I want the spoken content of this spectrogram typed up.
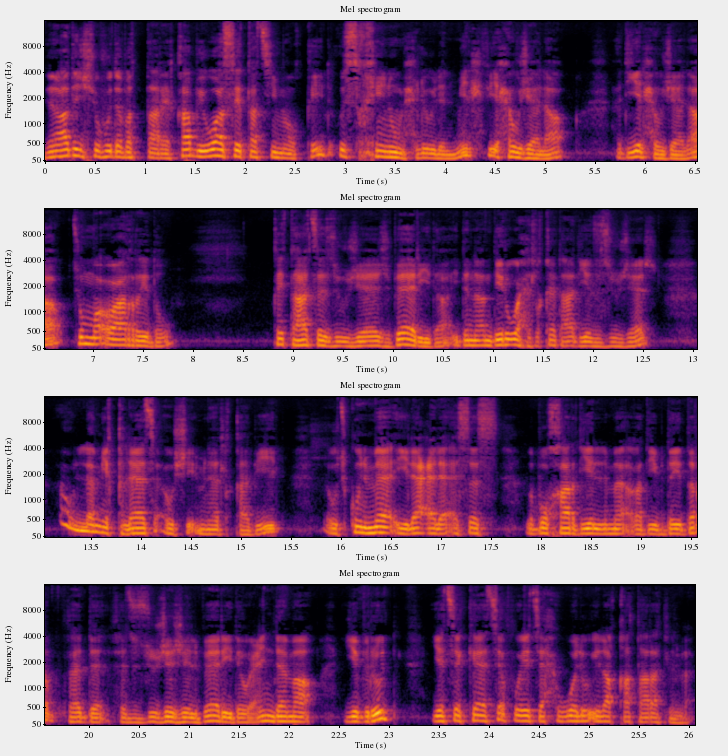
إذا غادي نشوفو دابا الطريقة بواسطة موقد أسخن محلول الملح في حوجلة. هذه هي الحوجلة. ثم أعرض قطعة زجاج باردة. إذا غنديرو واحد القطعة ديال الزجاج أولا مقلاة أو شيء من هذا القبيل. وتكون مائلة على أساس البخار ديال الماء غادي يبدا يضرب في هاد الزجاجة الباردة وعندما يبرد يتكاثف ويتحول إلى قطرات الماء.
